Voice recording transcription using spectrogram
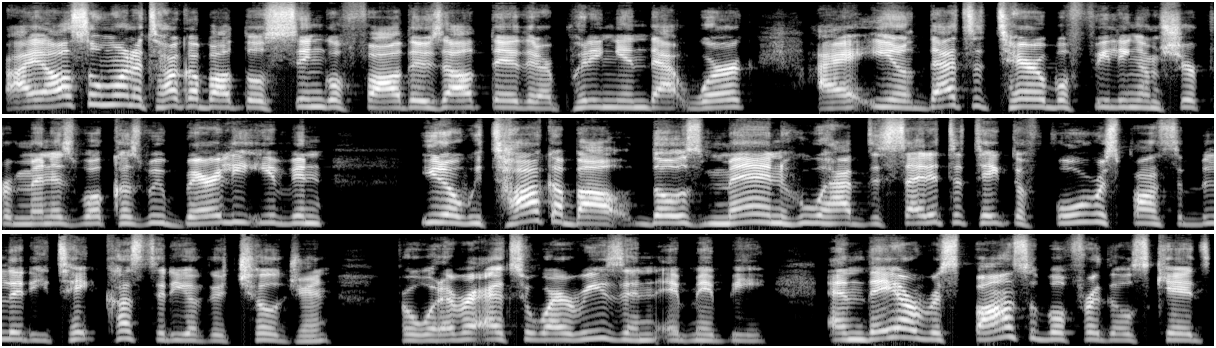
I also want to talk about those single fathers out there that are putting in that work. I, you know, that's a terrible feeling, I'm sure, for men as well, because we barely even you know, we talk about those men who have decided to take the full responsibility, take custody of their children for whatever X or Y reason it may be. And they are responsible for those kids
